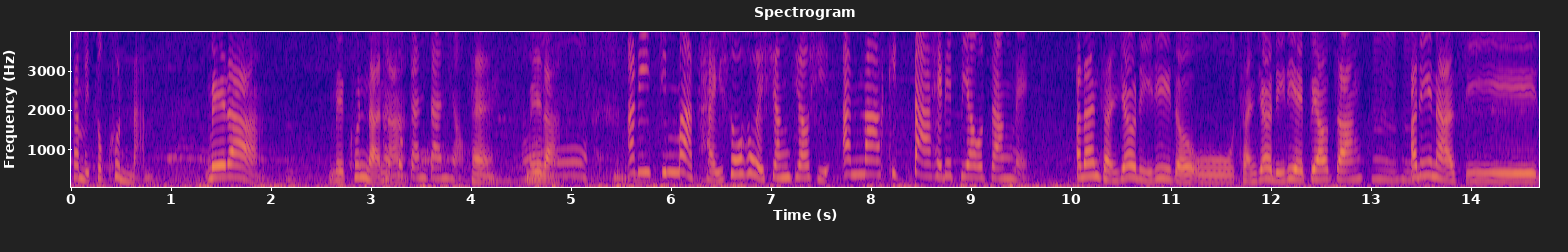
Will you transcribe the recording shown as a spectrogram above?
敢袂足困难？没啦。没困难啦，足简单吼，嘿，没啦。哦，啊，你今麦采收好的香蕉是安那去打迄个标章呢？啊，咱产销履历都有产销履历的标章。嗯嗯。啊，你若是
